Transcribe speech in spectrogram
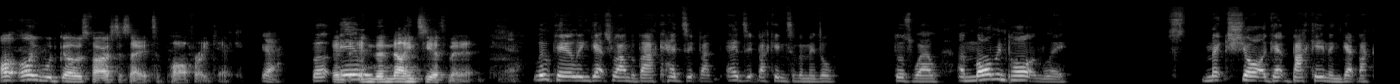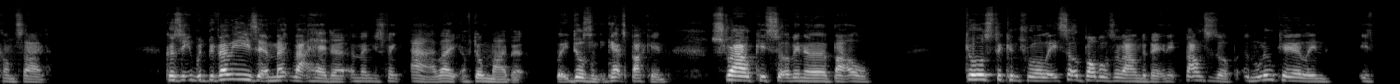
I, I would go as far as to say it's a poor free kick Yeah, But in, Ayling- in the 90th minute. Yeah. Luke Ayling gets round the back, heads it back, heads it back into the middle, does well, and more importantly, makes sure to get back in and get back on side. Because it would be very easy to make that header and then just think, ah, right, I've done my bit. But he doesn't. He gets back in. Struijk is sort of in a battle, goes to control it. It sort of bobbles around a bit and it bounces up. And Luke Ayling is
